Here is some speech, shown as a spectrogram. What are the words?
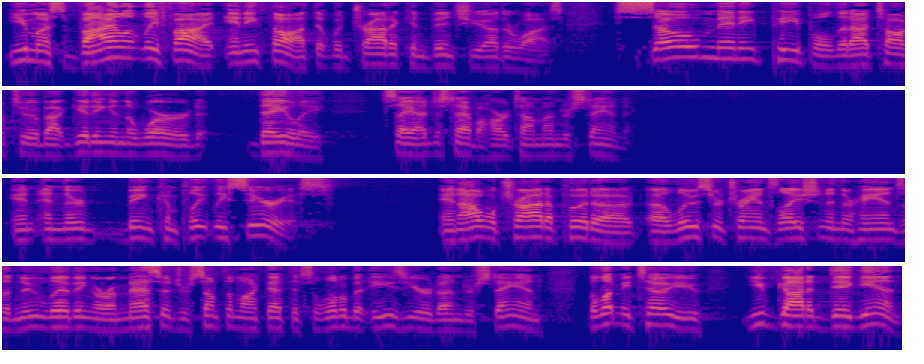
You must violently fight any thought that would try to convince you otherwise. So many people that I talk to about getting in the Word daily say, I just have a hard time understanding. And, and they're being completely serious. And I will try to put a, a looser translation in their hands, a new living or a message or something like that that's a little bit easier to understand. But let me tell you, you've got to dig in.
